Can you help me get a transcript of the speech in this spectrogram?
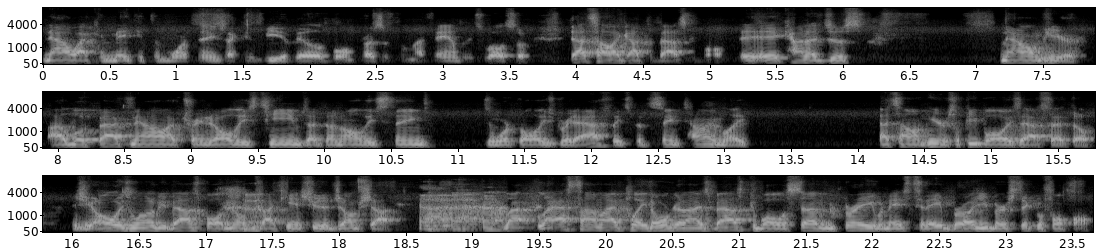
now I can make it to more things. I can be available and present for my family as well. So that's how I got to basketball. It, it kind of just, now I'm here. I look back now, I've trained all these teams, I've done all these things and worked with all these great athletes, but at the same time, like that's how I'm here. So people always ask that though. Did you always want to be basketball? No, because I can't shoot a jump shot. last time I played organized basketball was seventh grade when they said, "Hey, bro, you better stick with football."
